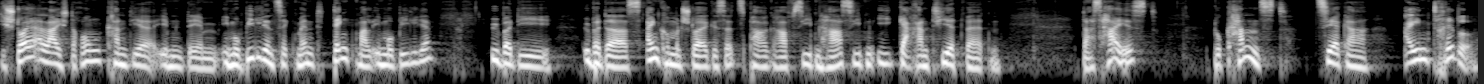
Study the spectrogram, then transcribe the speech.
Die Steuererleichterung kann dir in dem Immobiliensegment Denkmalimmobilie über die über das Einkommensteuergesetz Paragraph 7h 7i garantiert werden. Das heißt, du kannst circa ein Drittel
